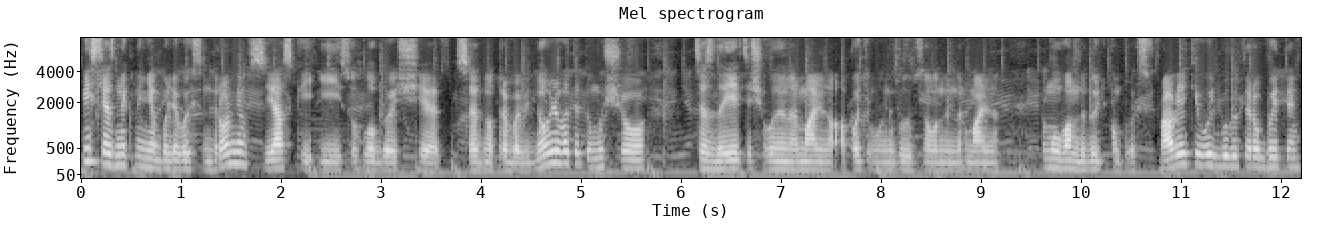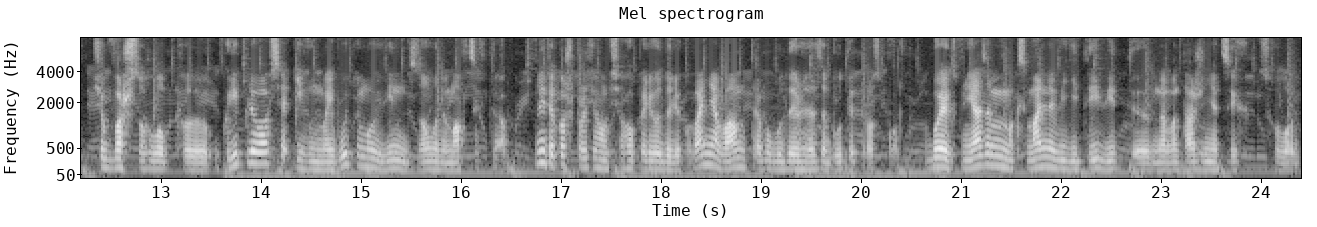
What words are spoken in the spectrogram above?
Після зникнення больових синдромів, зв'язки і суглоби ще все одно треба відновлювати, тому що це здається, що вони нормально, а потім вони будуть знову ненормально. Тому вам дадуть комплекс вправ, які ви будете робити, щоб ваш суглоб е, укріплювався і в майбутньому він знову не мав цих травм. Ну і також протягом всього періоду лікування вам треба буде вже забути про спорт. Або як з м'язами максимально відійти від е, навантаження цих суглобів.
